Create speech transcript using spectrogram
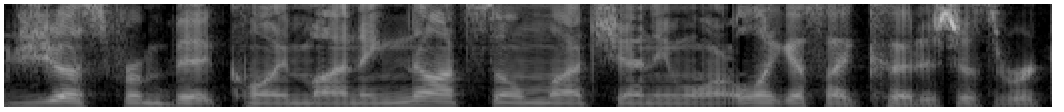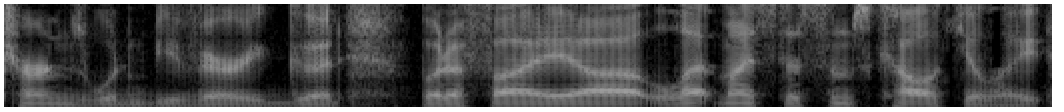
just from Bitcoin mining. Not so much anymore. Well, I guess I could. It's just the returns wouldn't be very good. But if I uh, let my systems calculate,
